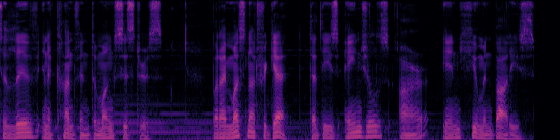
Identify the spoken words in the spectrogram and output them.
to live in a convent among sisters! But I must not forget that these angels are in human bodies.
